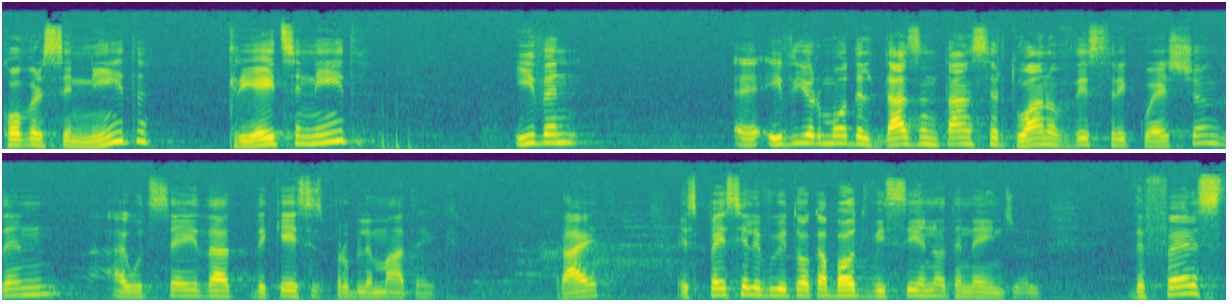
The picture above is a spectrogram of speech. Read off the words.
covers a need, creates a need? Even uh, if your model doesn't answer to one of these three questions, then I would say that the case is problematic, right? Especially if we talk about VC and not an angel. The first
